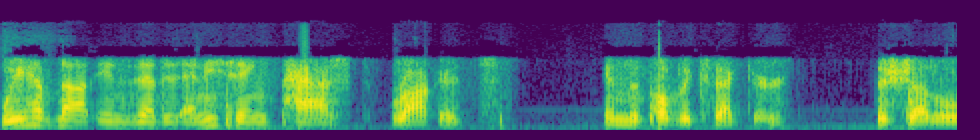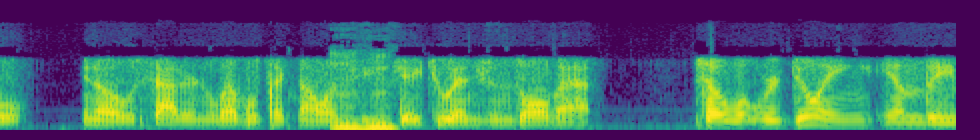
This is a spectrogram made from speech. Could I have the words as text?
We have not invented anything past rockets in the public sector, the shuttle, you know, Saturn level technology, Mhm. J2 engines, all that. So what we're doing in the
